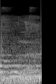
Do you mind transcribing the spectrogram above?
Paula.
